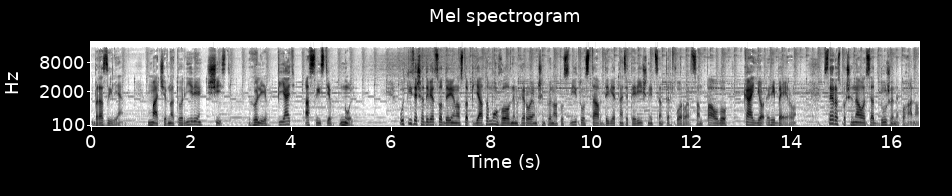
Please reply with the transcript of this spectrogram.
Бразилія. Матчів на турнірі 6, голів 5, асистів 0. У 1995-му головним героєм чемпіонату світу став 19-річний центрфорвард Сан Паулу Кайо Рібейро. Все розпочиналося дуже непогано.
